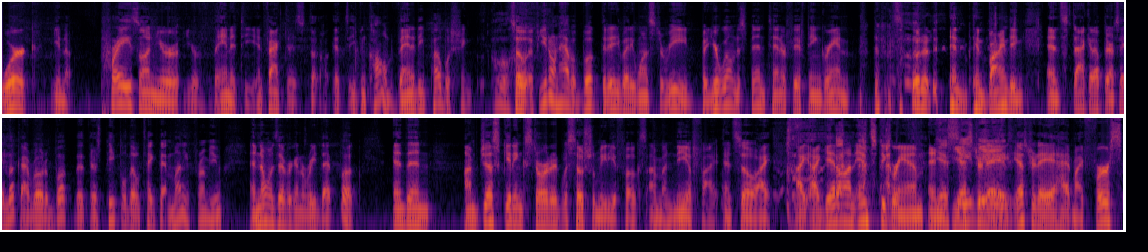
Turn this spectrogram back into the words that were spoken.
work, you know, preys on your, your vanity. In fact, it's, the, it's even called vanity publishing. So if you don't have a book that anybody wants to read, but you're willing to spend 10 or 15 grand to put it in, in binding and stack it up there and say, look, I wrote a book, that there's people that'll take that money from you and no one's ever going to read that book. And then I'm just getting started with social media, folks. I'm a neophyte, and so I I, I get on Instagram. And Yes, yesterday, yesterday I had my first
